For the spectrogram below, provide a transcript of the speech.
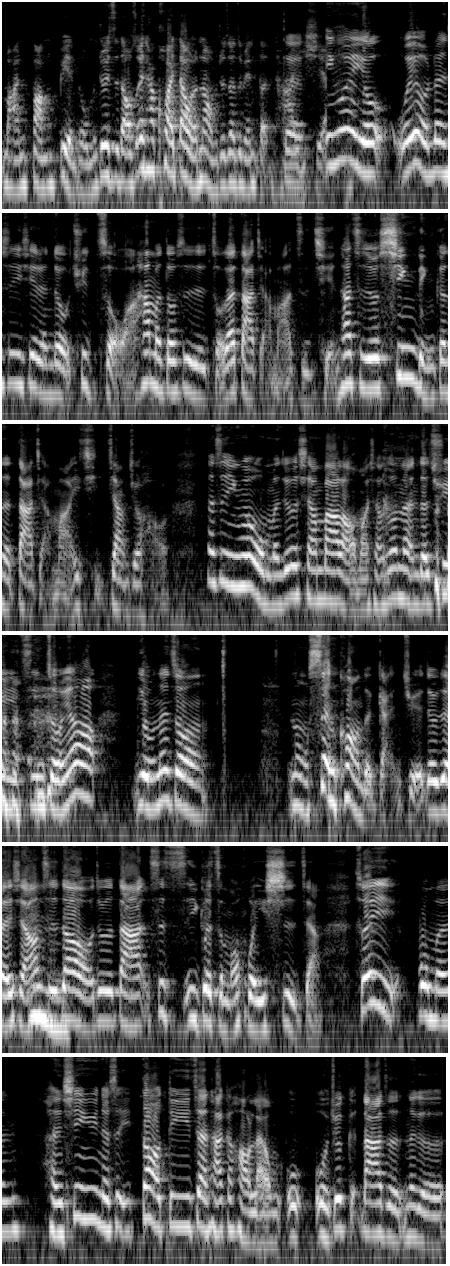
蛮方便的，我们就会知道，所以他快到了，那我们就在这边等他一下。，因为有我有认识一些人都有去走啊，他们都是走在大甲妈之前，他其实心灵跟着大甲妈一起这样就好了。但是因为我们就是乡巴佬嘛，想说难得去一次，总要有那种。那种盛况的感觉，对不对？想要知道就是大家是一个怎么回事这样，所以我们很幸运的是，一到第一站他刚好来，我我我就拉着那个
